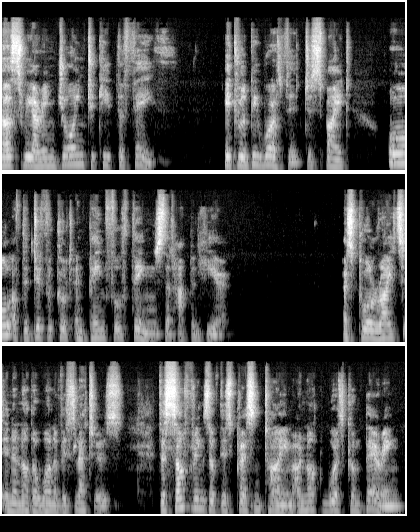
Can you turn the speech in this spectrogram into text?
Thus we are enjoined to keep the faith, It will be worth it despite all of the difficult and painful things that happen here. As Paul writes in another one of his letters, the sufferings of this present time are not worth comparing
